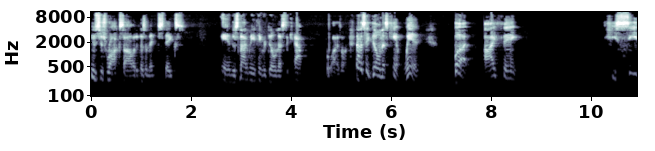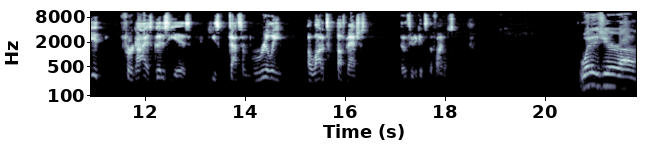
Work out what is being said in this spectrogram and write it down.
who's just rock solid and doesn't make mistakes and there's not going to be anything for Dylan Ness to capitalize on. Not to say Dylan Ness can't win, but I think he's seated for a guy as good as he is. He's got some really a lot of tough matches to go through to get to the finals. What is your? Uh,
